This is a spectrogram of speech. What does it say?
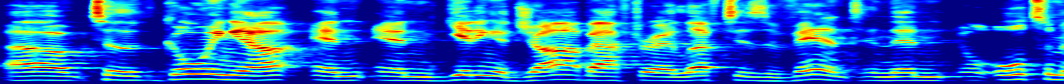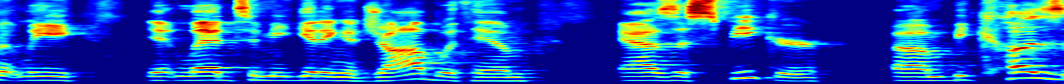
Uh, to going out and and getting a job after I left his event, and then ultimately it led to me getting a job with him as a speaker um, because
